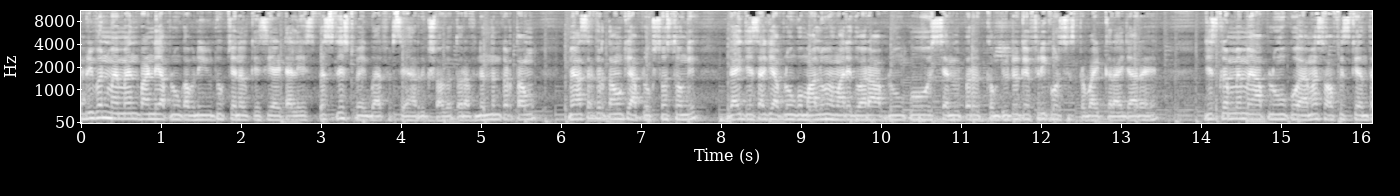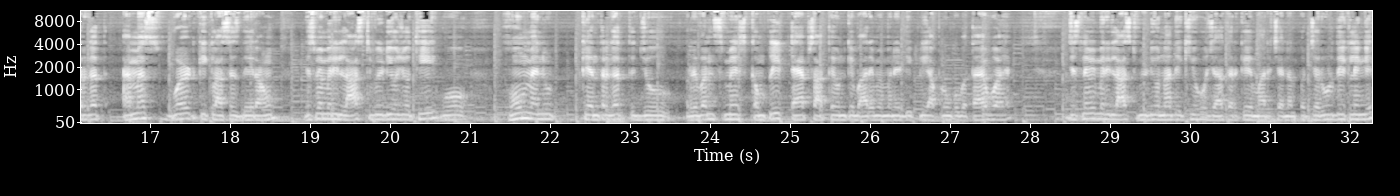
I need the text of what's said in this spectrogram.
Everyone, मैं मयंक पांडे, आप लोगों का अपने यूट्यूब चैनल के सी आई टैली स्पेशलिस्ट में एक बार फिर से हार्दिक स्वागत और अभिनंदन करता हूँ। मैं आशा करता हूँ कि आप लोग स्वस्थ होंगे। गाइस जैसा कि आप लोगों को मालूम है, हमारे द्वारा आप लोगों को इस चैनल पर कंप्यूटर के फ्री कोर्सेज प्रोवाइड कराए जा रहे हैं। जिस क्रम में मैं आप लोगों को एम एस ऑफ़िस के अंतर्गत एम एस वर्ड की क्लासेस दे रहा हूँ, जिसमें मेरी लास्ट वीडियो जो थी, वो होम मेन्यू के अंतर्गत जो रिबन्स में कंप्लीट टैप्स आते हैं, उनके बारे में मैंने डीपली आप लोगों को बताया हुआ है। जिसने भी मेरी लास्ट वीडियो ना देखी हो जा करके हमारे चैनल पर ज़रूर देख लेंगे।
